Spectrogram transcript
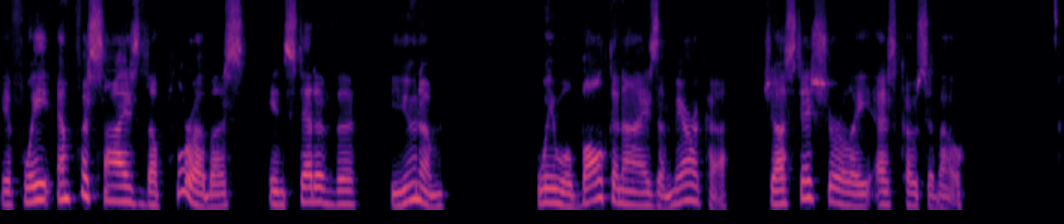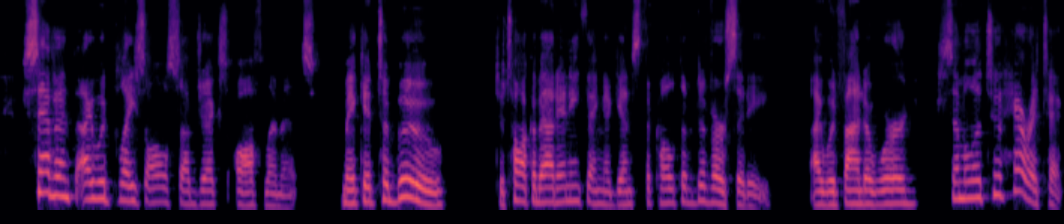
if we emphasize the pluribus instead of the unum, we will balkanize America just as surely as Kosovo. Seventh, I would place all subjects off limits, make it taboo to talk about anything against the cult of diversity. I would find a word similar to heretic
